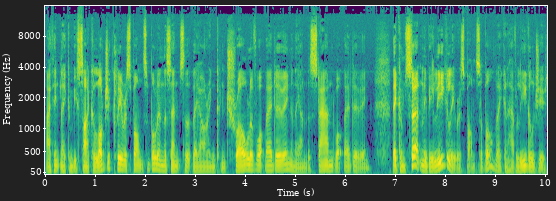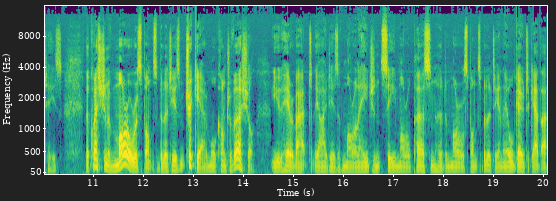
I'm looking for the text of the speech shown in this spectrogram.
I think they can be psychologically responsible in the sense that they are in control of what they're doing and they understand what they're doing. They can certainly be legally responsible. They can have legal duties. The question of moral responsibility is trickier and more controversial you hear about the ideas of moral agency, moral personhood, and moral responsibility, and they all go together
